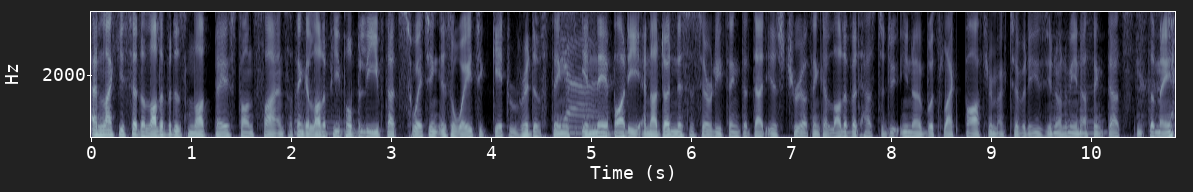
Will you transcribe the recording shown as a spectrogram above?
and like you said, a lot of it is not based on science. I think a lot of mm. people believe that sweating is a way to get rid of things in their body, and I don't necessarily think that that is true. I think a lot of it has to do, you know, with like bathroom activities. You know what I mean? I think mm. that's the main.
